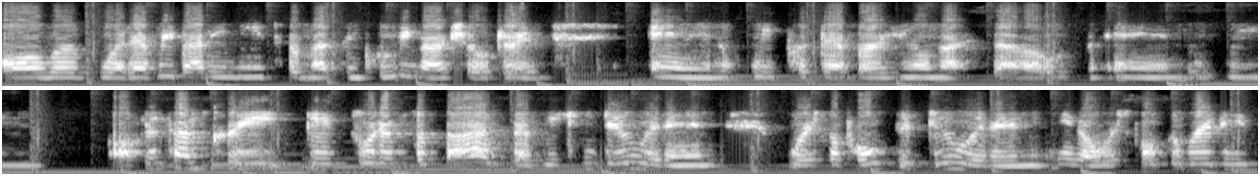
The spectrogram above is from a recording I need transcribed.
all of what everybody needs from us, including our children, and we put that burden on ourselves, and we oftentimes create these sort of facades that we can do it and we're supposed to do it and you know we're supposed to wear these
